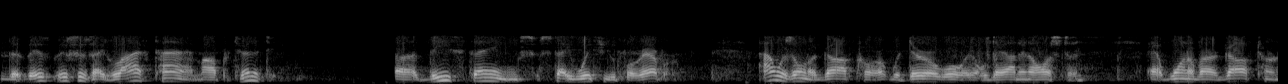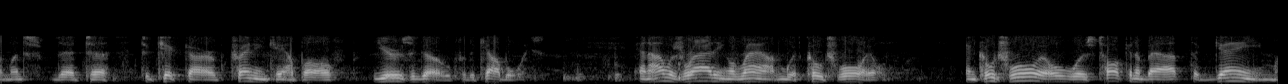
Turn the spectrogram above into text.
this this is a lifetime opportunity. Uh, these things stay with you forever. I was on a golf cart with Darrell Royal down in Austin at one of our golf tournaments that uh, to kick our training camp off years ago for the Cowboys. And I was riding around with Coach Royal, and Coach Royal was talking about the game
